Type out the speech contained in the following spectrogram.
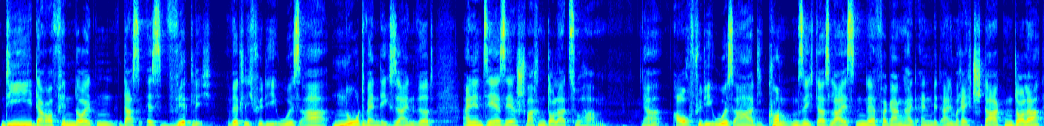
die darauf hindeuten, dass es wirklich, wirklich für die USA notwendig sein wird, einen sehr, sehr schwachen Dollar zu haben. Ja, auch für die USA, die konnten sich das leisten in der Vergangenheit einen, mit einem recht starken Dollar,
